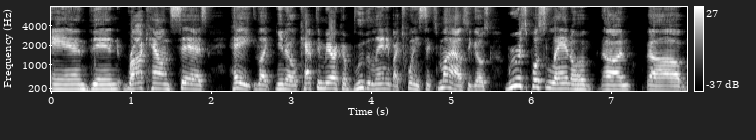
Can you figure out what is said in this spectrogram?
and then Rockhound says hey, like, you know, Captain America blew the landing by 26 miles. He goes, we were supposed to land on, on, uh,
